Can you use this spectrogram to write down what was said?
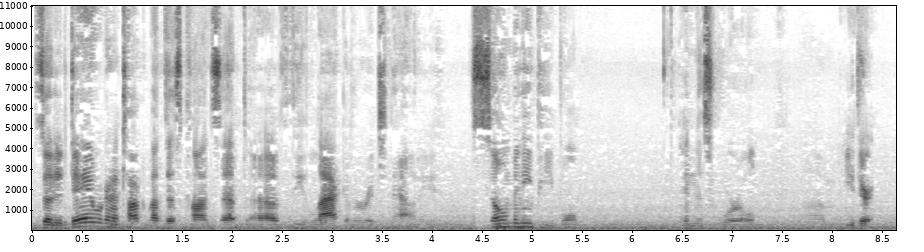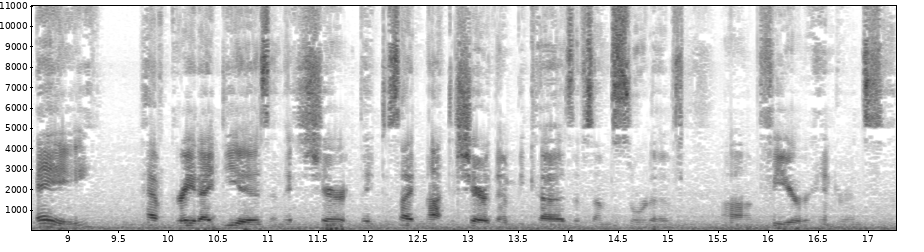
So today we're going to talk about this concept of the lack of originality. So many people in this world either a have great ideas and they share they decide not to share them because of some sort of um, fear or hindrance.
